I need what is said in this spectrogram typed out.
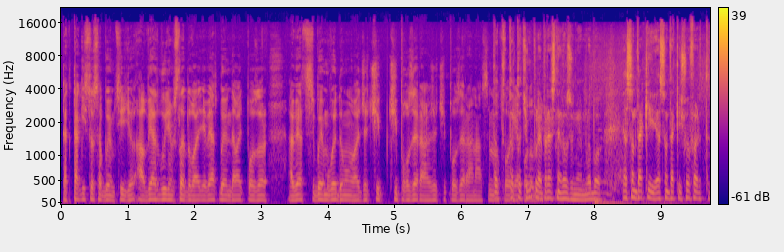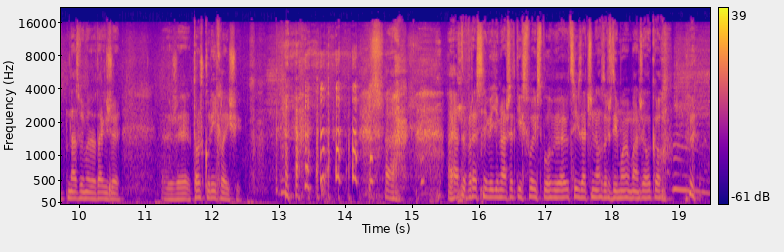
tak takisto sa budem cítiť a viac budem sledovať a viac budem dávať pozor a viac si budem uvedomovať, že či, či pozerá, že či pozerá na to, semafory to, to a ti úplne presne rozumiem, lebo ja som taký, ja som taký šofer, nazvime to tak, že, že trošku rýchlejší. A, ja to presne vidím na všetkých svojich spolubývajúcich, začínal to vždy mojou manželkou.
